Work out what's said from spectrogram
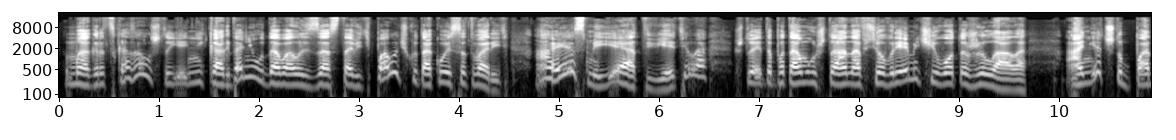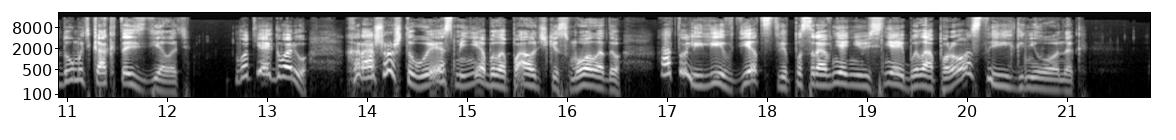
Маград сказал, что ей никогда не удавалось заставить палочку такое сотворить, а Эсми ей ответила, что это потому, что она все время чего-то желала, а нет, чтобы подумать, как это сделать. Вот я и говорю, хорошо, что у Эсми не было палочки с молоду, а то Лили в детстве по сравнению с ней была просто ягненок.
